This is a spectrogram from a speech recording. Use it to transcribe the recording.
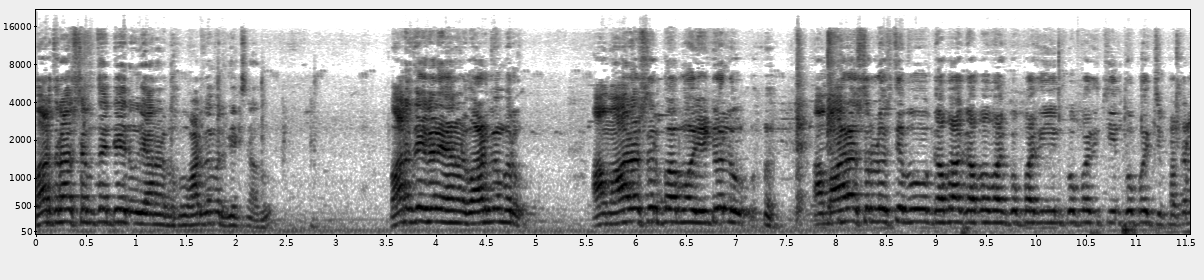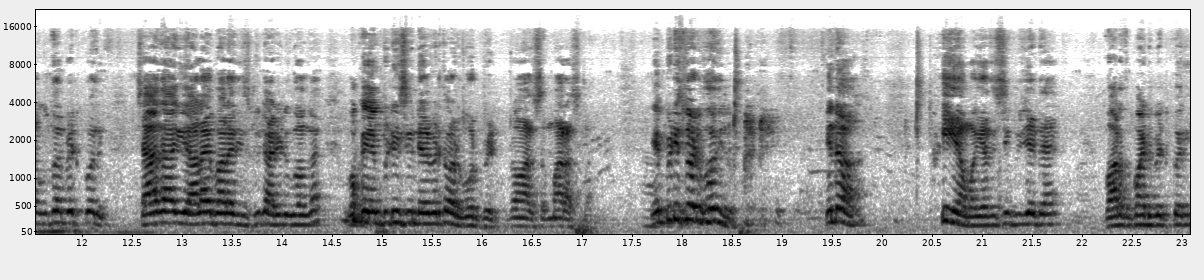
భారత రాష్ట్ర సమితి అంటే నువ్వు ఏనాడు వార్డు మెంబర్ గెలిచినావు? భారతదేశంలో ఏమన్నా వార్డు మెంబరు? ఆ మహారాష్ట్ర బాబు ఇటోళ్ళు ఆ మహారాష్ట్రలో వస్తే ఓ గబా గబా ఇంకో పది ఇంకో పది ఇచ్చి, ఇంకో పది ఇచ్చి పక్కన కూర్చొని పెట్టుకొని చాదాగి అలాయ్ బాలా తీసుకుంటే అడిగిపోగా ఒక ఎంపీటీసీ నిలబెడితే వాడు ఓటు పెట్టి మహారాష్ట్ర. ఎంపీటీసీ వాడు పోదు నిన్న ఈ అమ్మ ఎంత సిగ్గు భారత పార్టీ పెట్టుకొని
